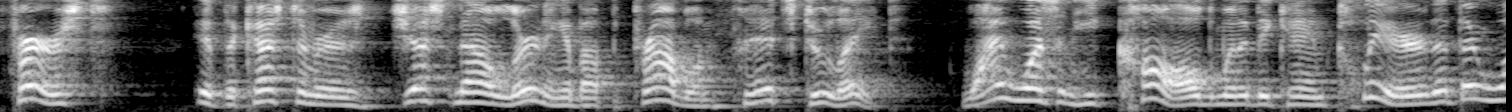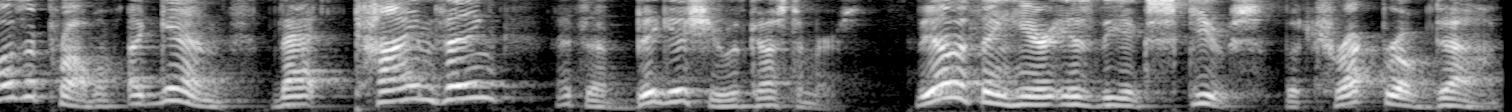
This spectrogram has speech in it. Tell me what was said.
First, if the customer is just now learning about the problem, it's too late. Why wasn't he called when it became clear that there was a problem? Again, that time thing, that's a big issue with customers. The other thing here is the excuse. The truck broke down.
